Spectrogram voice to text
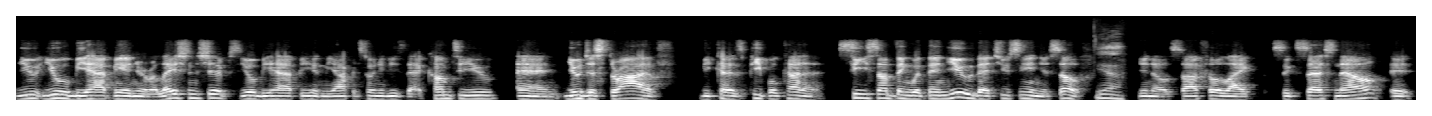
you you will be happy in your relationships, you'll be happy in the opportunities that come to you, and you'll just thrive because people kind of see something within you that you see in yourself. Yeah. you know so i feel like success now it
